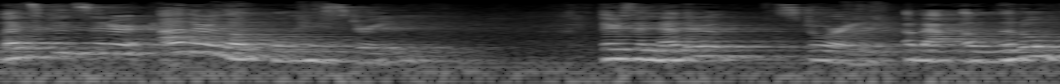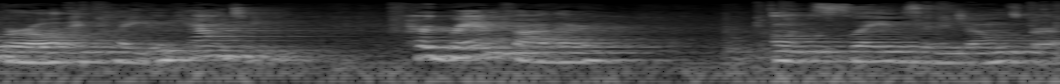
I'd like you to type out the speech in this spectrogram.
Let's consider other local history. There's another story about a little girl in Clayton County. Her grandfather owned slaves in Jonesboro,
